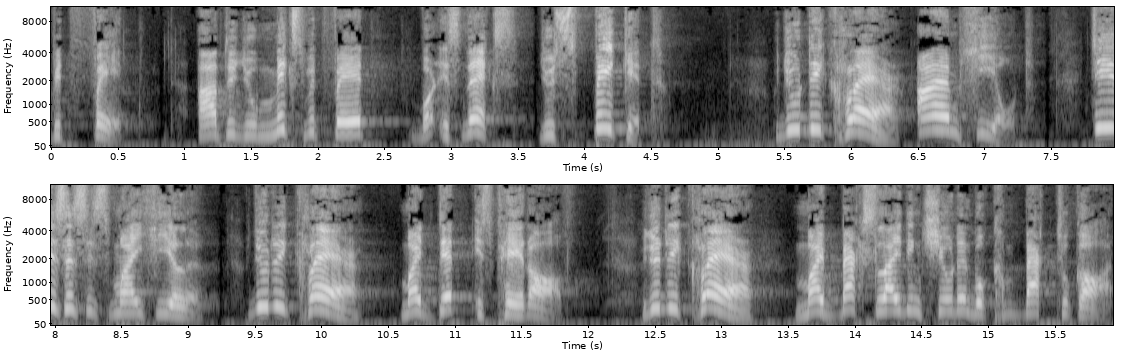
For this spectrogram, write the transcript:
with faith. After you mix with faith, what is next? You speak it. You declare, I am healed. Jesus is my healer. You declare, my debt is paid off. You declare, my backsliding children will come back to God.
